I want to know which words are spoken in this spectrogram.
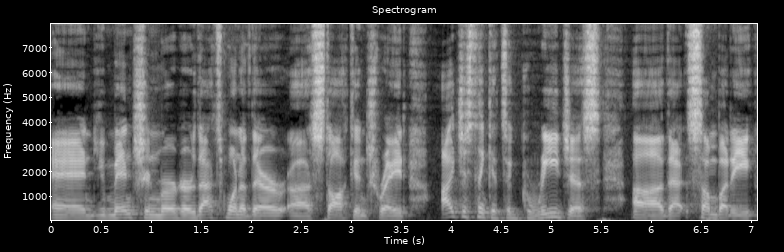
And you mentioned murder. That's one of their uh, stock in trade. I just think it's egregious uh, that somebody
